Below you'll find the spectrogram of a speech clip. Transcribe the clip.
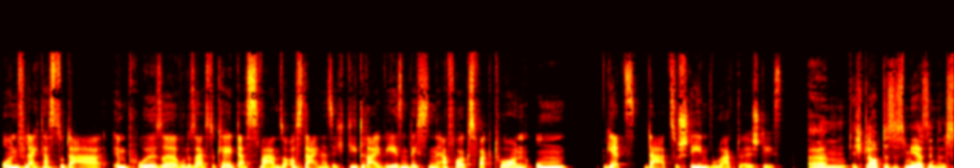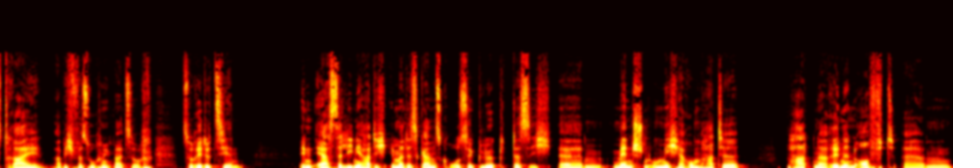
Und vielleicht hast du da Impulse, wo du sagst, okay, das waren so aus deiner Sicht die drei wesentlichsten Erfolgsfaktoren, um jetzt da zu stehen, wo du aktuell stehst. Ähm, ich glaube, dass es mehr sind als drei, aber ich versuche mich mal zu, zu reduzieren In erster Linie hatte ich immer das ganz große Glück, dass ich ähm, Menschen um mich herum hatte, Partnerinnen oft, ähm,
